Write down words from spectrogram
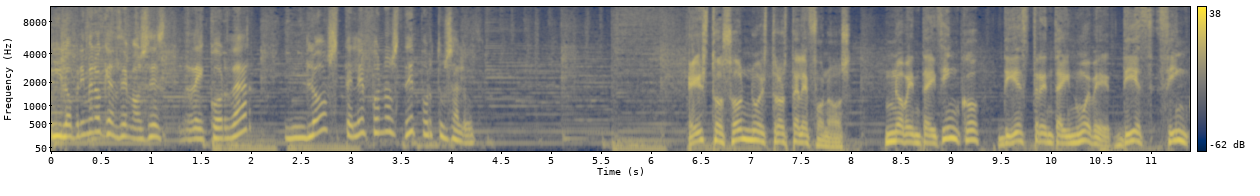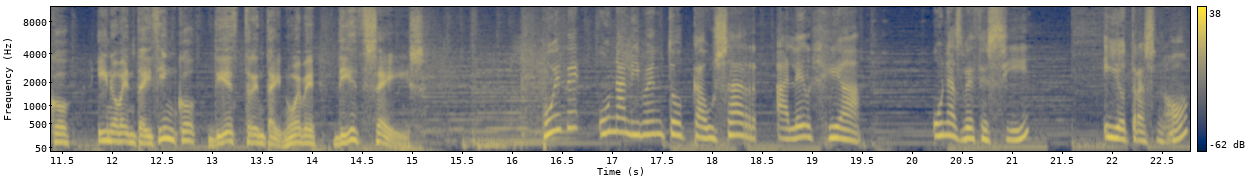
Y lo primero que hacemos es recordar los teléfonos de Por Tu Salud. Estos son nuestros teléfonos 95 1039 105 y 95 1039 16. ¿Puede un alimento causar alergia unas veces sí y otras no?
